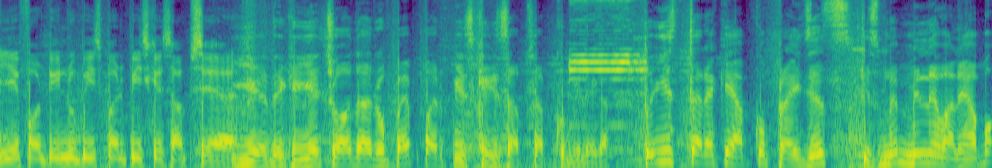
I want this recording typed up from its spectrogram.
ये फोर्टीन रुपीज़ पर पीस के हिसाब से है। ये देखिए ये चौदह रुपए पर पीस के हिसाब से आपको मिलेगा। तो इस तरह के आपको प्राइजेस इसमें मिलने वाले हैं। अब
